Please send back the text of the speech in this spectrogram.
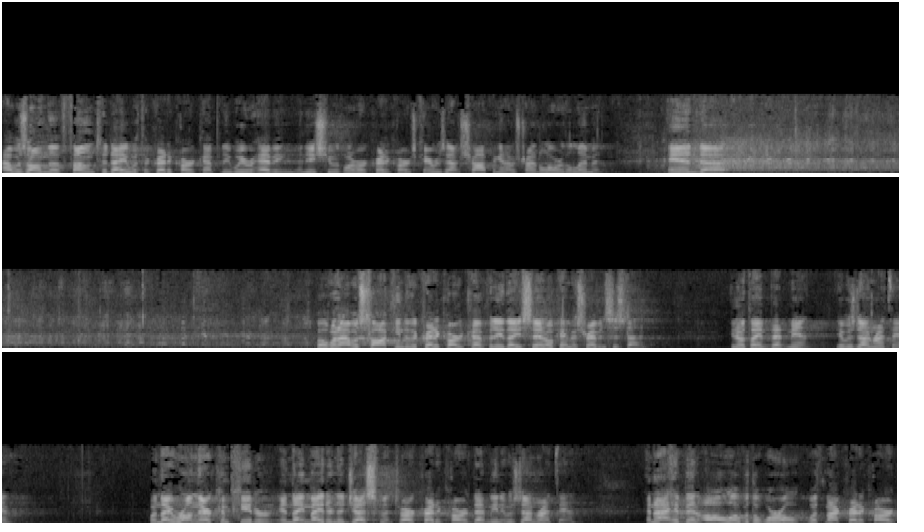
I was on the phone today with a credit card company. We were having an issue with one of our credit cards. Cameron was out shopping, and I was trying to lower the limit. And uh, but when I was talking to the credit card company, they said, "Okay, Mr. Evans, it's done." You know what they, that meant? It was done right then. When they were on their computer and they made an adjustment to our credit card, that meant it was done right then. And I have been all over the world with my credit card,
